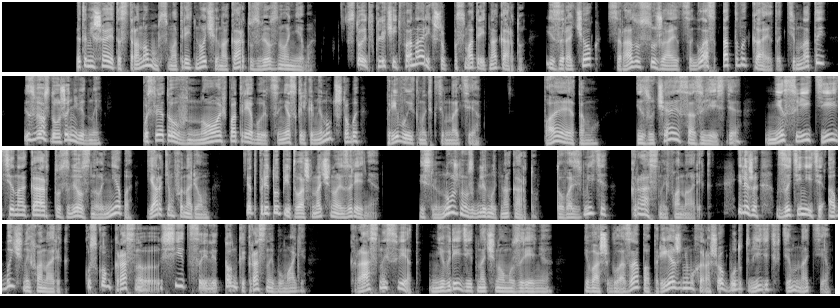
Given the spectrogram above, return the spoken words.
это мешает астрономам смотреть ночью на карту звездного неба. Стоит включить фонарик, чтобы посмотреть на карту, и зрачок сразу сужается, глаз отвыкает от темноты, и звезды уже не видны. После этого вновь потребуется несколько минут, чтобы привыкнуть к темноте. Поэтому, изучая созвездия, не светите на карту звездного неба ярким фонарем. Это притупит ваше ночное зрение. Если нужно взглянуть на карту, то возьмите красный фонарик. Или же затяните обычный фонарик, куском красного ситца или тонкой красной бумаги. Красный свет не вредит ночному зрению, и ваши глаза по-прежнему хорошо будут видеть в темноте.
